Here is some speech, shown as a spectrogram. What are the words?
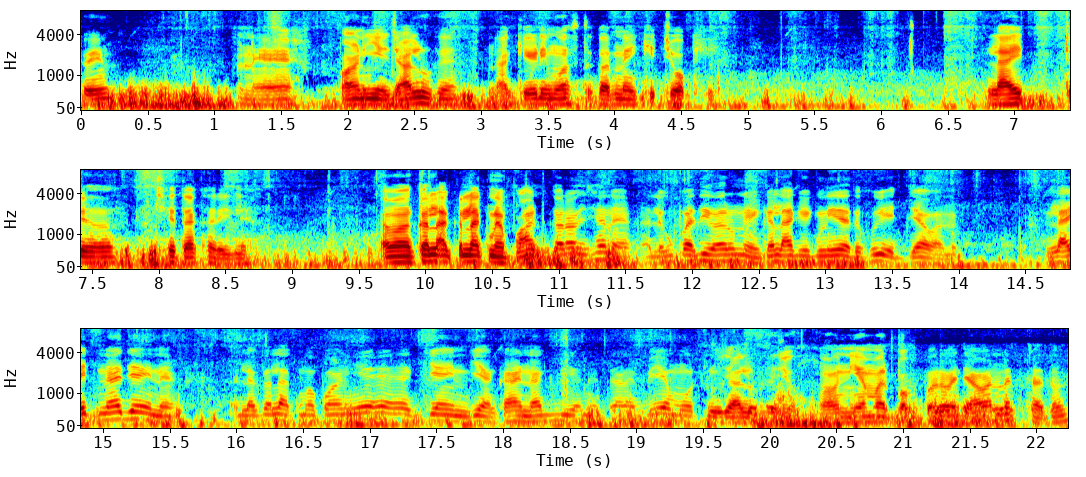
જોયું? અને પાણી એ ચાલુ છે આ કેળી મસ્ત કરી નાખી ચોખ્ખી. લાઈટ છેતા ખરી લે. આમાં કલાક કલાકના પાઠ કરેલ છે ને, એટલે ઉપાધિ વાળું નહીં, કલાક એક નિરાતે હુઈ જ જવાનું. લાઈટ ના જાય ને, એટલે કલાકમાં પાણી એ ક્યાંય ને ક્યાં ઘા નાખી અને ત્યાં બે મોટરું ચાલુ છે. જો હવે અમારે પગ ભરવા જવાનું નથી થતું.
